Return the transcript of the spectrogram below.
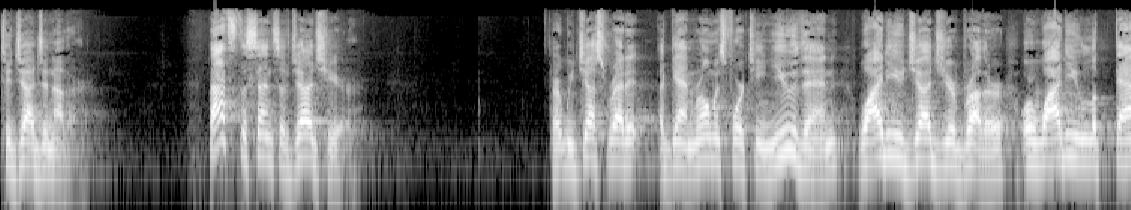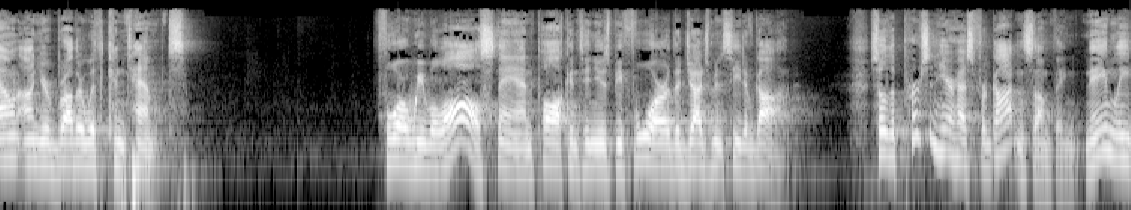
to judge another? That's the sense of judge here. Right, we just read it again, Romans 14. You then, why do you judge your brother, or why do you look down on your brother with contempt? For we will all stand, Paul continues, before the judgment seat of God. So the person here has forgotten something, namely,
